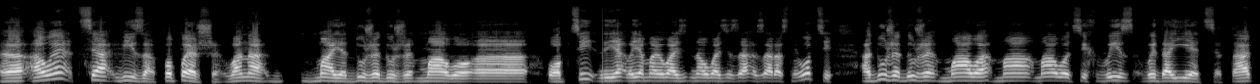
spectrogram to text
Е, але ця віза, по-перше, вона має дуже-дуже мало е, опцій. Я, я маю увазі- на увазі за- зараз не опцій, а дуже-дуже мало, ма- мало цих віз видається. Так?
